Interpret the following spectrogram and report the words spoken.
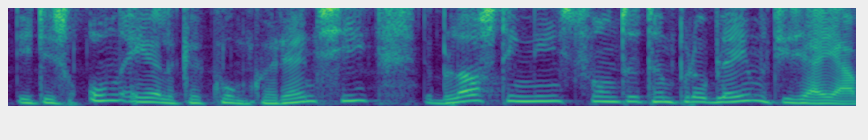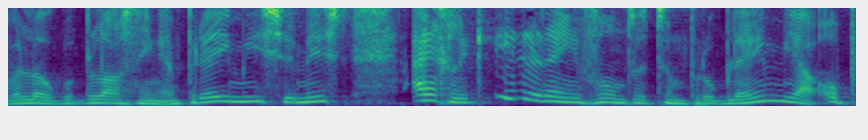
dit is oneerlijke concurrentie. De Belastingdienst vond het een probleem, want die zei ja, we lopen belasting en premies mist. Eigenlijk iedereen vond het een probleem, ja, op,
